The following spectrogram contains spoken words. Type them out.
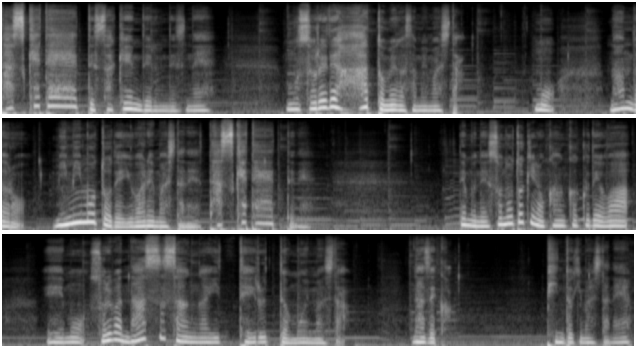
助けてって叫んでるんですね。もうそれではっと目が覚めました。もう、なんだろう、耳元で言われましたね。助けてってね。でもね、その時の感覚では、えー、もうそれはナスさんが言っているって思いましたなぜかピンときましたね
